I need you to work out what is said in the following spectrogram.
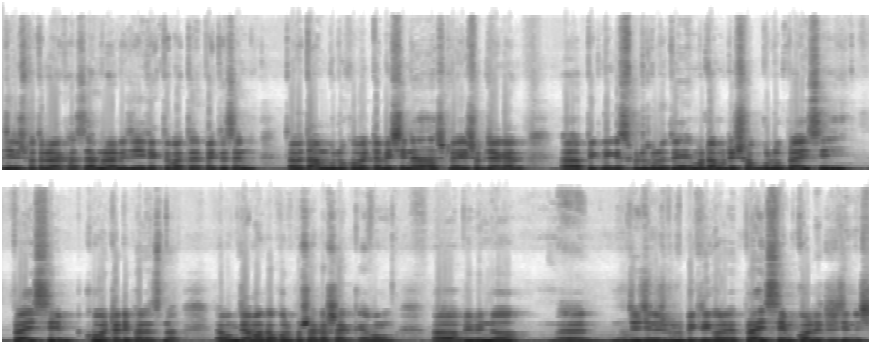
জিনিসপত্র রাখা আছে, আপনারা নিজেই দেখতে পাইতে- পাইতেছেন। তবে দামগুলো খুব একটা বেশি না। আসলে এইসব জায়গার পিকনিক স্পটগুলোতে মোটামুটি সবগুলো প্রাইসই প্রায় সেম খুব একটা ডিফারেন্স না। এবং জামা কাপড় পোশাক আশাক এবং বিভিন্ন যে জিনিসগুলো বিক্রি করে প্রায় সেম কোয়ালিটির জিনিস।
